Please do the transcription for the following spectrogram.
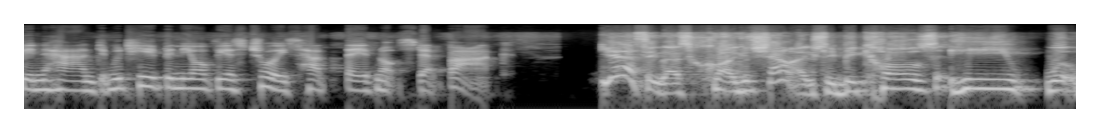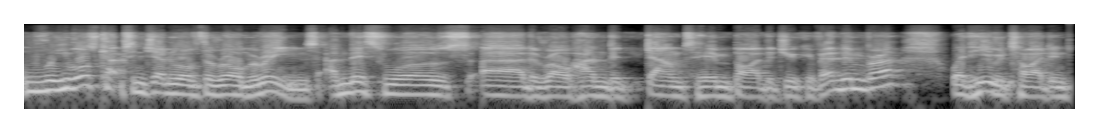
been handed would he have been the obvious choice had they have not stepped back yeah, I think that's quite a good shout actually, because he well, he was Captain General of the Royal Marines, and this was uh, the role handed down to him by the Duke of Edinburgh when he retired in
